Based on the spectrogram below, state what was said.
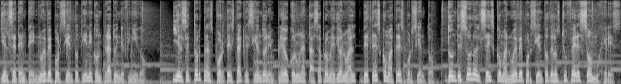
y el 79% tiene contrato indefinido. Y el sector transporte está creciendo en empleo con una tasa promedio anual de 3,3%, donde solo el 6,9% de los choferes son mujeres.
